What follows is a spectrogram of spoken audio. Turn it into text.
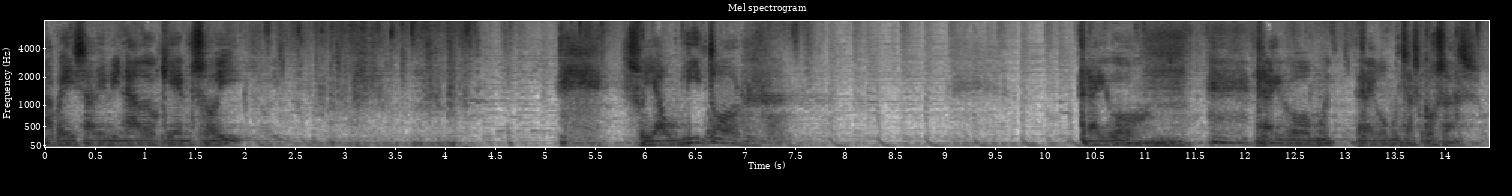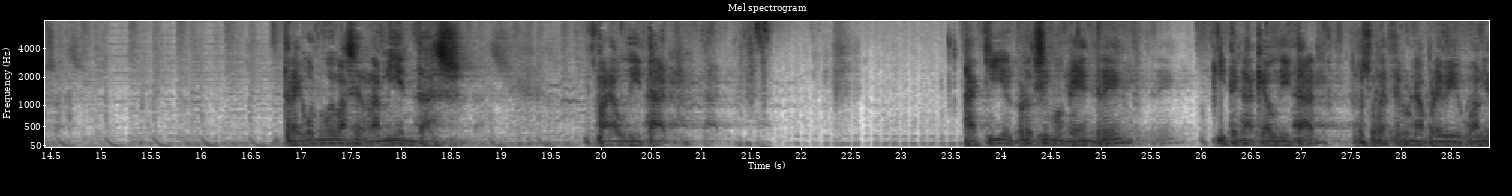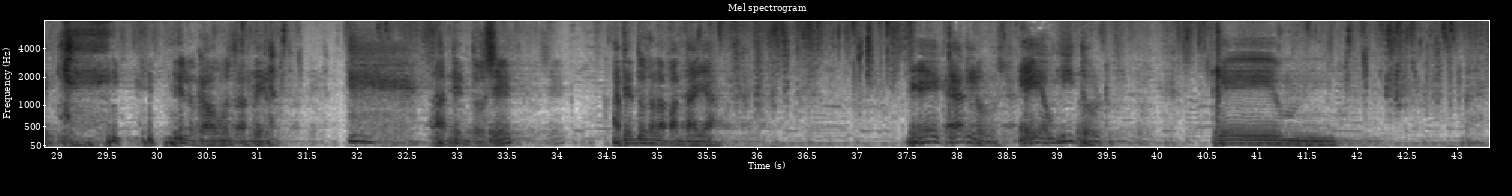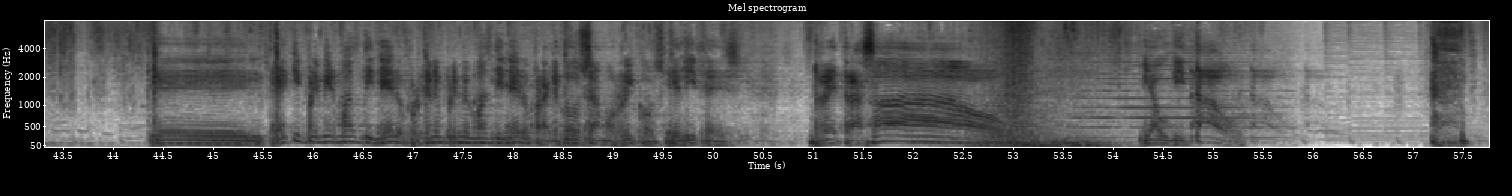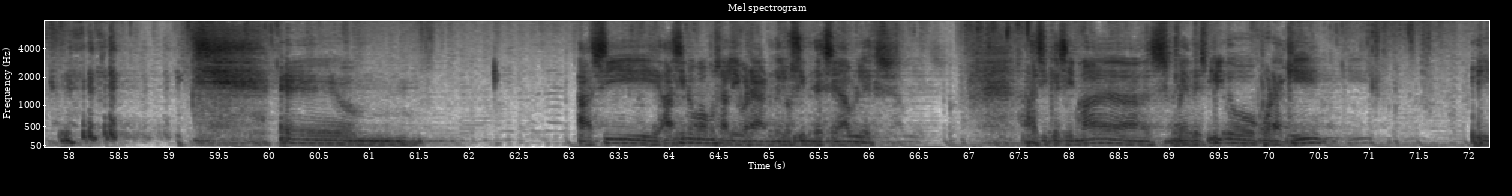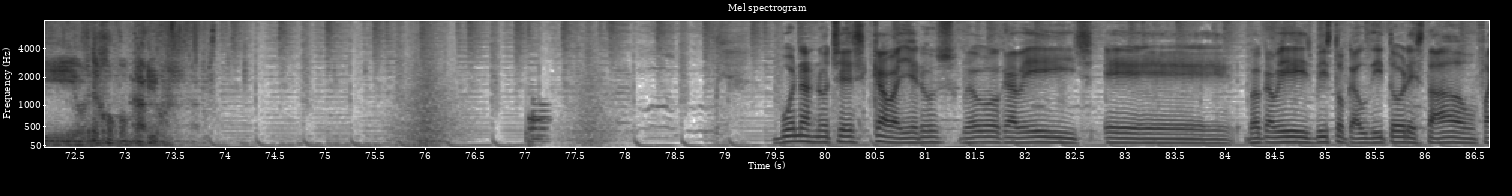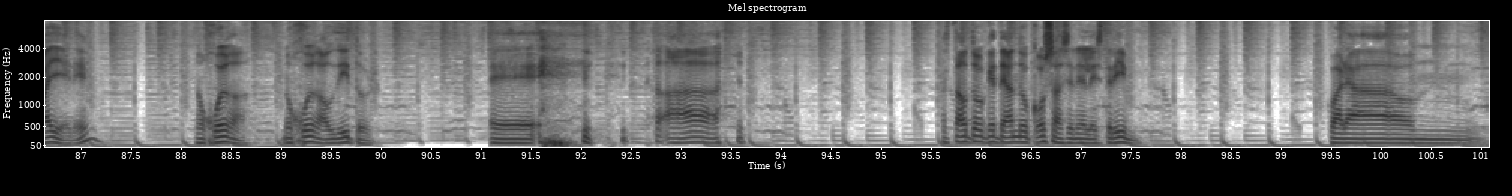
¿Habéis adivinado quién soy? Soy auditor. Traigo. Traigo, traigo muchas cosas. Traigo nuevas herramientas que entre y tenga que auditar, os voy a hacer una preview, ¿vale? de lo que vamos a hacer. Atentos, ¿eh? Atentos a la pantalla. Eh, Carlos, eh, auditor. Que... Mm, que, que hay que imprimir más dinero. ¿Por qué no imprimen más dinero para que todos seamos ricos? ¿Qué dices? Retrasado y auditado. Eh, así, así nos vamos a librar de los indeseables. Así que sin más, me despido por aquí y os dejo con Carlos. Buenas noches, caballeros. Veo que habéis eh, veo que habéis visto que Auditor está on fire, ¿eh? No juega, no juega Auditor. Eh, ah, ha estado toqueteando cosas en el stream. Para. Mm,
